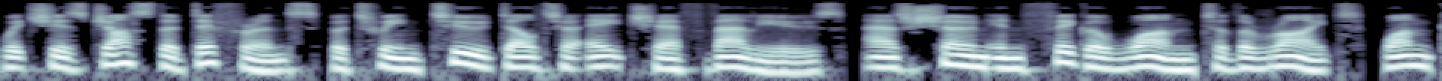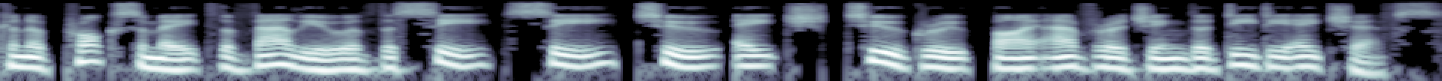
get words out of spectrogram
which is just the difference between two delta HF values, as shown in Figure 1 to the right, one can approximate the value of the C C2H2 group by averaging the DDHFs.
